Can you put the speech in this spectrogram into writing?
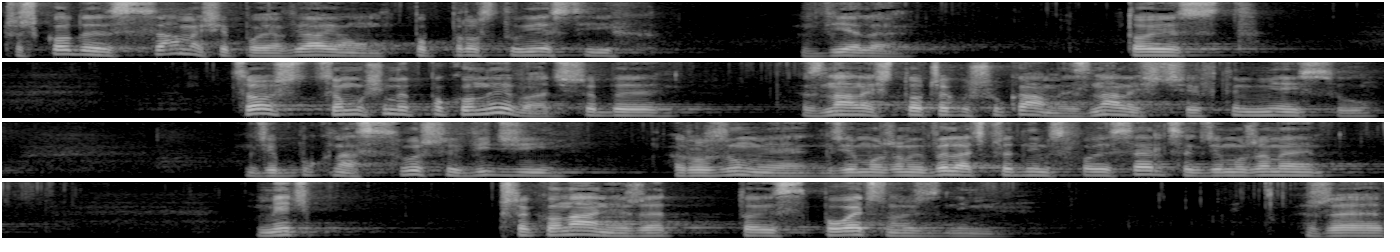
Przeszkody same się pojawiają, po prostu jest ich wiele. To jest coś, co musimy pokonywać, żeby znaleźć to, czego szukamy, znaleźć się w tym miejscu, gdzie Bóg nas słyszy, widzi, rozumie, gdzie możemy wylać przed Nim swoje serce, gdzie możemy mieć przekonanie, że to jest społeczność z Nim, że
